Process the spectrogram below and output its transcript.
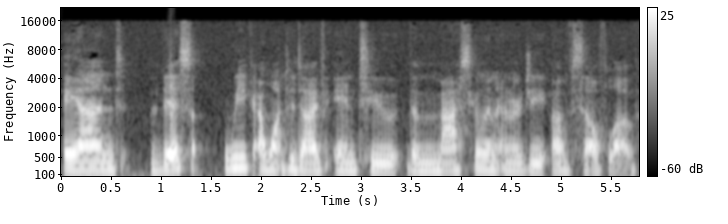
And this week, I want to dive into the masculine energy of self love.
